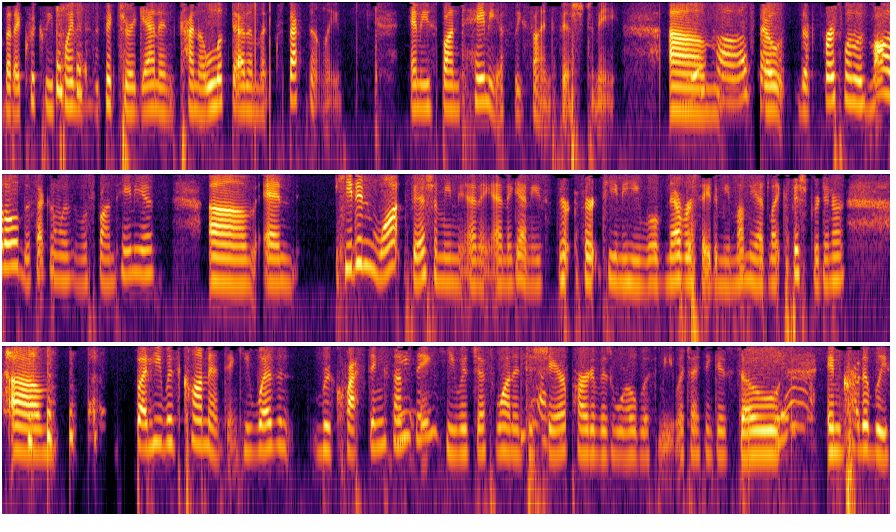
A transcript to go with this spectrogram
but I quickly pointed to the picture again and kind of looked at him expectantly, and he spontaneously signed fish to me. Um, Yeah. so the first one was modeled, the second one was spontaneous, um, and he didn't want fish. I mean, and and again, he's thir- 13. He will never say to me, "Mummy, I'd like fish for dinner." Um, but he was commenting. He wasn't requesting something. He was just wanted to Yeah. share part of his world with me, which I think is so yeah. incredibly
